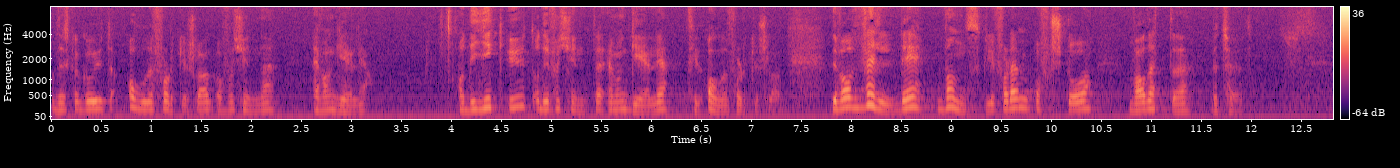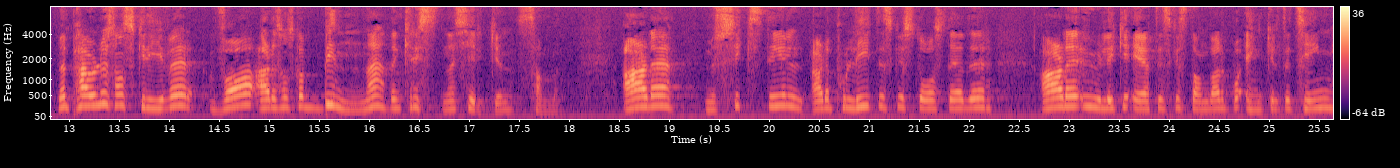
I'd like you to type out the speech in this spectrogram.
at de skal gå ut til alle folkeslag og forkynne evangeliet. Og de gikk ut og de forkynte evangeliet til alle folkeslag. Det var veldig vanskelig for dem å forstå hva dette betød. Men Paulus han skriver hva er det som skal binde den kristne kirken sammen. Er det musikkstil? Er det politiske ståsteder? Er det ulike etiske standarder på enkelte ting?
